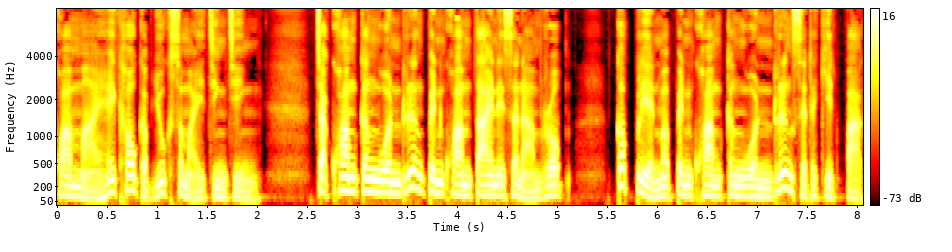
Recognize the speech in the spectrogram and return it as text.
ความหมายให้เข้ากับยุคสมัยจริง ๆ จากความกังวลเรื่องเป็นความตายในสนามรบ ก็เปลี่ยนมาเป็นความกังวลเรื่องเศรษฐกิจปาก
